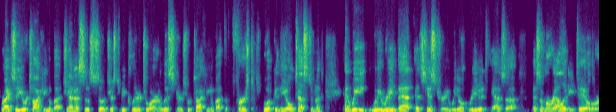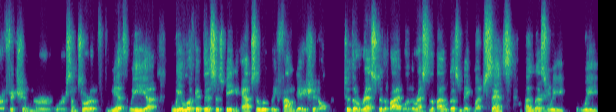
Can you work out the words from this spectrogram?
Right. So you were talking about Genesis. So just to be clear to our listeners, we're talking about the first book in the Old Testament, and we we read that as history. We don't read it as a as a morality tale or a fiction or or some sort of myth. We uh, we look at this as being absolutely foundational to the rest of the Bible, and the rest of the Bible doesn't make much sense unless right. we we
